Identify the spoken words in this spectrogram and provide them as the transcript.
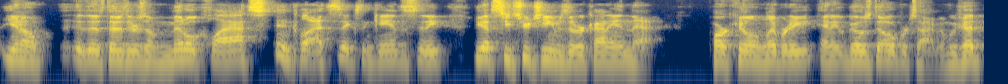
you know, there's, there's a middle class in Class Six in Kansas City. You got to see two teams that are kind of in that Park Hill and Liberty, and it goes to overtime. And we've had,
